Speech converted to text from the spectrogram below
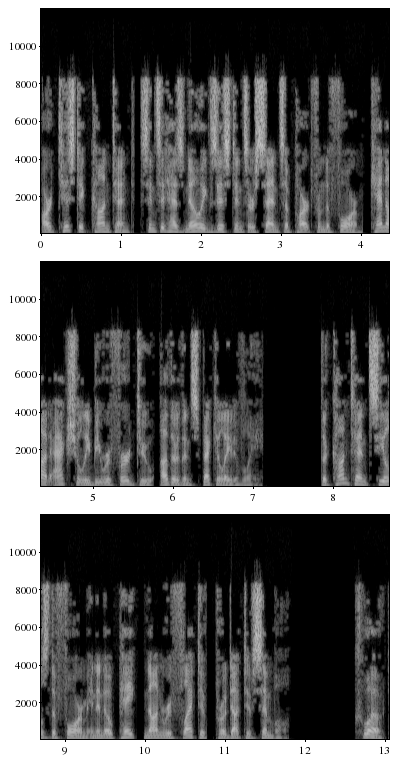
Artistic content, since it has no existence or sense apart from the form, cannot actually be referred to, other than speculatively. The content seals the form in an opaque, non-reflective, productive symbol. Quote,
